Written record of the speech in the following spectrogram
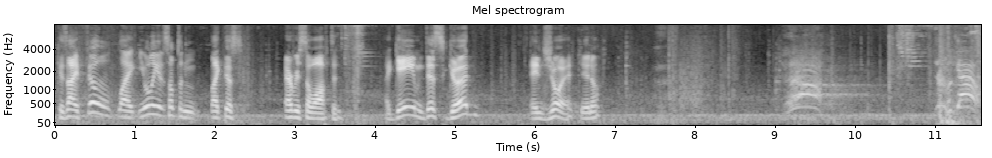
because I feel like you only get something like this every so often. A game this good, enjoy it, you know? Look out!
